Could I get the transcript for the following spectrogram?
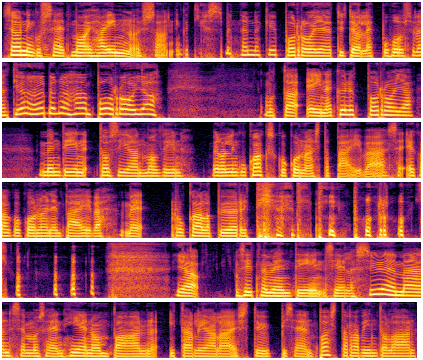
Se on niinku se, että mä oon ihan innoissaan, niinku, että jes, mennään näkee poroja. Ja tytölle puhun sille, että jää, me nähdään poroja. Mutta ei näkynyt poroja. Mentiin tosiaan, me oltiin, meillä oli niinku kaksi kokonaista päivää. Se eka kokonainen päivä me rukalla pyörittiin ja etittiin poroja. ja sitten me mentiin siellä syömään semmoiseen hienompaan italialaistyyppiseen pastaravintolaan.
